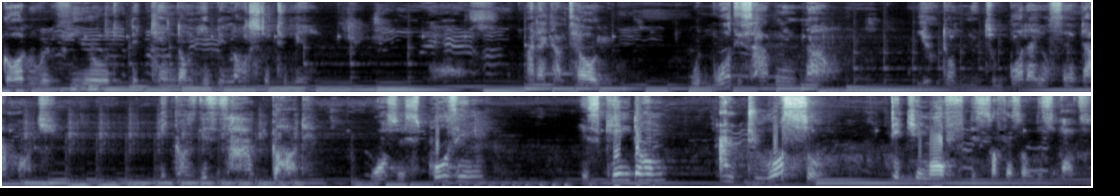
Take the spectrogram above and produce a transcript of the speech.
God revealed the kingdom he belongs to to me. Yes. And I can tell you, with what is happening now, you don't need to bother yourself that much. Because this is how God wants to expose him, his kingdom, and to also take him off the surface of this earth.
